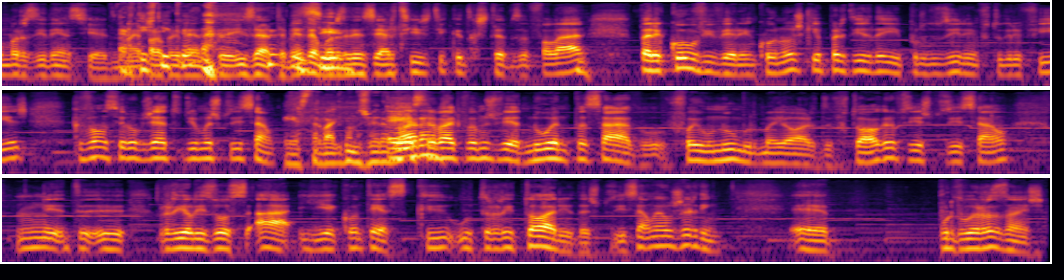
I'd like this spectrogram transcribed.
uma residência, não artística? é propriamente, exatamente, é uma residência artística de que estamos a falar, para conviverem connosco e a partir daí produzirem fotografias que vão ser objeto de uma exposição. É esse trabalho que vamos ver agora? É esse trabalho que vamos ver. No ano passado foi um número maior de fotógrafos e a exposição hum, realizou-se. Ah, e acontece que o território da exposição é o jardim. É, por duas razões.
